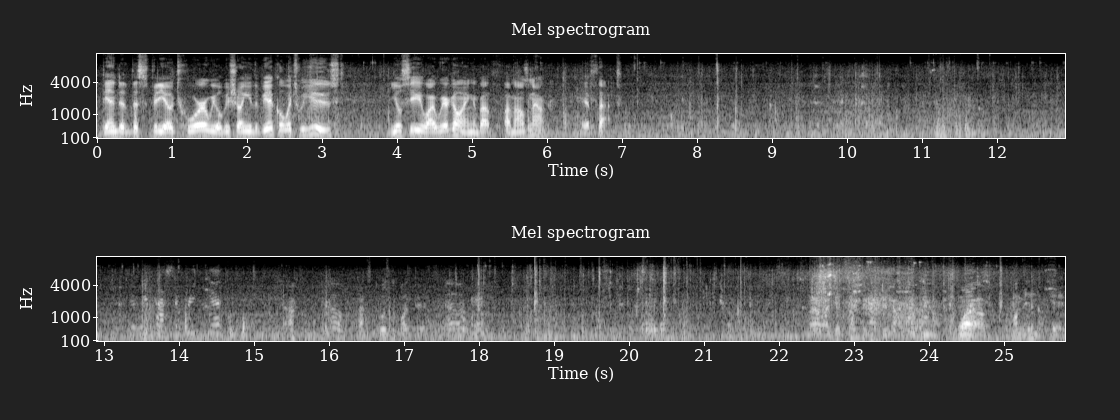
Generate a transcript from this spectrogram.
At the end of this video tour, we will be showing you the vehicle which we used. You'll see why we are going about 5 miles an hour, if that. Did we pass the creek yet? Yeah, Oh, that was the mud pit. oh, okay. Wow, I did something I did not want to do. What? Uh, I'm in the pit.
